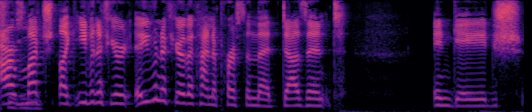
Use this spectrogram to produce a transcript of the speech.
are and- much like even if you're even if you're the kind of person that doesn't engage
